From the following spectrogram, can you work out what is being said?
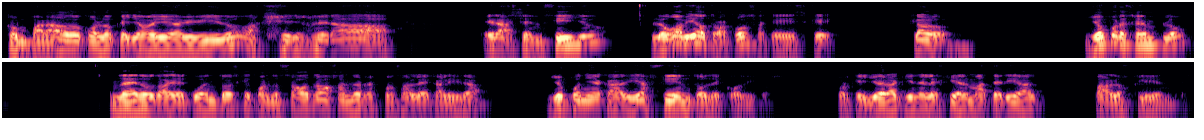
Comparado con lo que yo había vivido, aquello era, era sencillo. Luego había otra cosa, que es que, claro, yo, por ejemplo, una anécdota que cuento es que cuando estaba trabajando en responsable de calidad, yo ponía cada día cientos de códigos, porque yo era quien elegía el material para los clientes.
